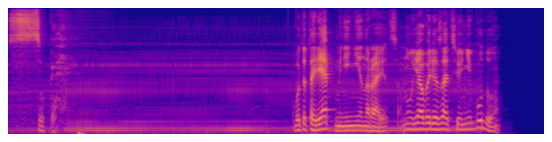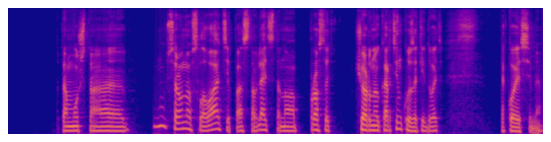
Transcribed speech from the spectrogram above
Сука. Вот эта рябь мне не нравится. Ну, я вырезать ее не буду. Потому что, ну, все равно слова, типа, оставлять-то, но просто черную картинку закидывать. Такое себе.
